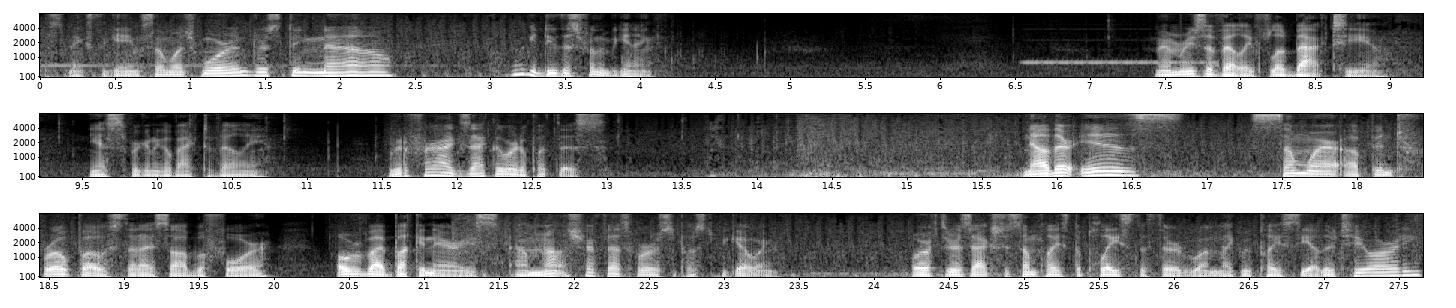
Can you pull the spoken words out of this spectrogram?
This makes the game so much more interesting now. We can do this from the beginning. Memories of Vellie flood back to you. Yes, we're gonna go back to Vellie. We're gonna figure out exactly where to put this. Now there is somewhere up in Tropos that I saw before, over by Buccanary's. I'm not sure if that's where we're supposed to be going. Or if there's actually some place to place the third one, like we placed the other two already.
